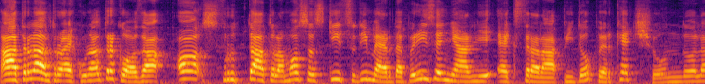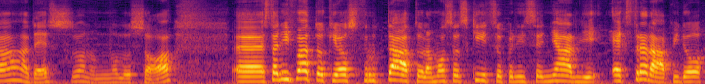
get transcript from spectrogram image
Ah, tra l'altro, ecco, un'altra cosa. Ho sfruttato la mossa schizzo di merda per insegnargli extra rapido. Perché ciondola adesso? Non, non lo so. Eh, sta di fatto che ho sfruttato la mossa schizzo per insegnargli extra rapido.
